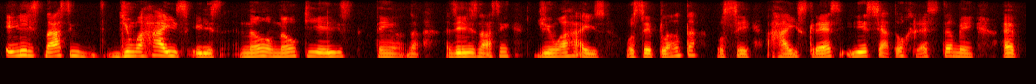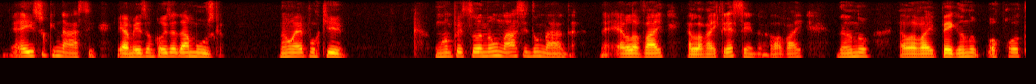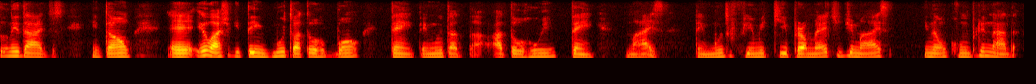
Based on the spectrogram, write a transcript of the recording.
eles nascem de uma raiz, eles não, não que eles tenham, não, mas eles nascem de uma raiz. Você planta, você a raiz cresce e esse ator cresce também. É, é isso que nasce. É a mesma coisa da música. Não é porque uma pessoa não nasce do nada, né? Ela vai, ela vai crescendo, ela vai dando, ela vai pegando oportunidades. Então, é, eu acho que tem muito ator bom, tem, tem muito ator ruim, tem, mas tem muito filme que promete demais e não cumpre nada.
